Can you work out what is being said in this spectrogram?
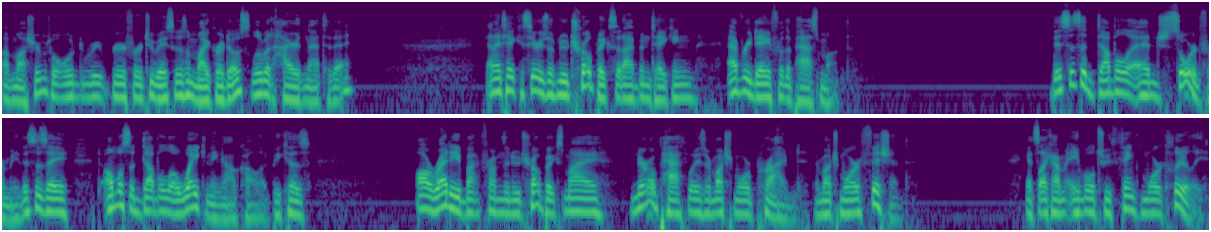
of mushrooms, what would we refer to basically as a microdose, a little bit higher than that today and I take a series of nootropics that I've been taking every day for the past month. This is a double-edged sword for me. This is a almost a double awakening, I'll call it, because already by, from the nootropics, my neural pathways are much more primed. They're much more efficient. It's like I'm able to think more clearly.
